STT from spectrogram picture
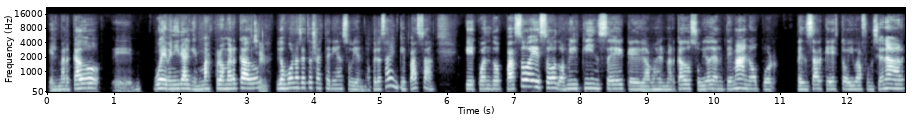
el mercado eh, puede venir alguien más pro mercado, Sí. los bonos estos ya estarían subiendo. Pero ¿saben qué pasa? Que cuando pasó eso, 2015, que digamos el mercado subió de antemano por pensar que esto iba a funcionar,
